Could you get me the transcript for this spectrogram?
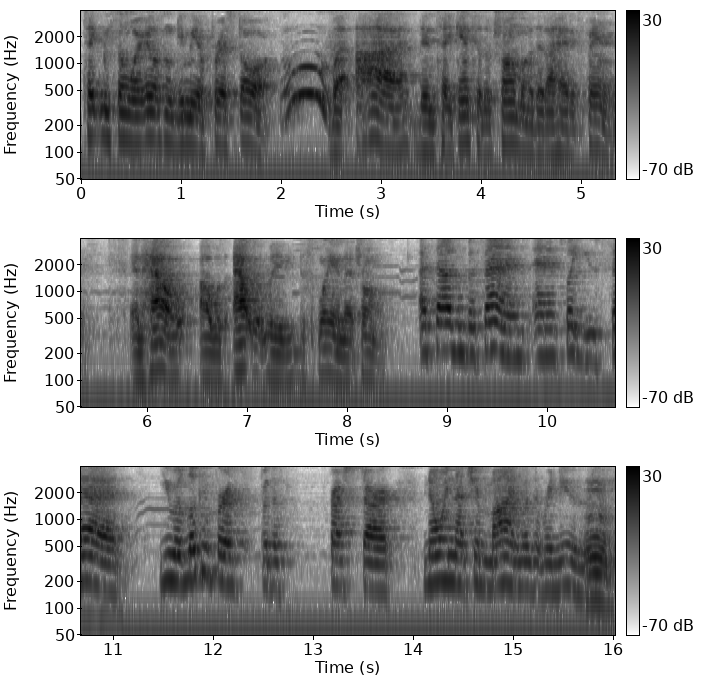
take me somewhere else and give me a fresh start. Ooh. But I didn't take into the trauma that I had experienced and how I was outwardly displaying that trauma. A thousand percent, and it's what you said. You were looking for us for the fresh start, knowing that your mind wasn't renewed, mm.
